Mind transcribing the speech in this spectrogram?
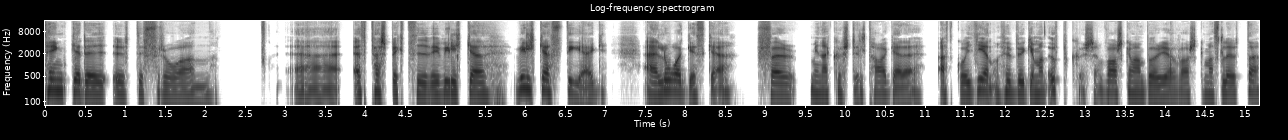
tänker dig utifrån eh, ett perspektiv i vilka, vilka steg är logiska för mina kursdeltagare att gå igenom. Hur bygger man upp kursen? Var ska man börja och var ska man sluta?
